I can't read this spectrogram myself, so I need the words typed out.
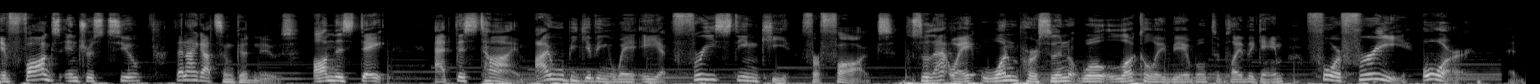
If Phogs interests you, then I got some good news. On this date, at this time, I will be giving away a free Steam key for Phogs. So that way, one person will luckily be able to play the game for free. Or, and,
